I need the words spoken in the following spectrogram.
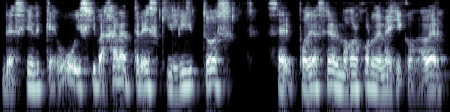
decir que, uy, si bajara 3 kilitos, se, podría ser el mejor jugador de México. A ver,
